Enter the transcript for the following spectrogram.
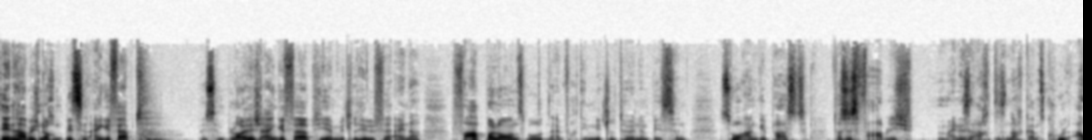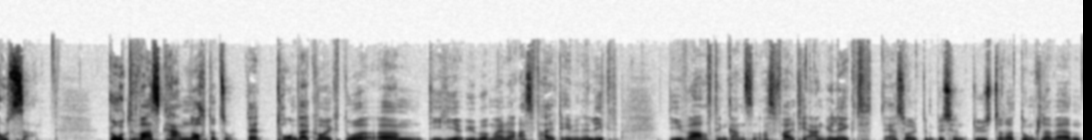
Den habe ich noch ein bisschen eingefärbt, ein bisschen bläulich eingefärbt. Hier Hilfe einer Farbbalance wurden einfach die Mitteltöne ein bisschen so angepasst, dass es farblich meines Erachtens nach ganz cool aussah. Gut, was kam noch dazu? Der Tonwerkkorrektur, ähm, die hier über meiner Asphaltebene liegt, die war auf den ganzen Asphalt hier angelegt. Der sollte ein bisschen düsterer, dunkler werden,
